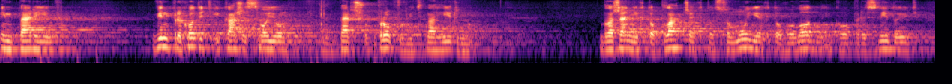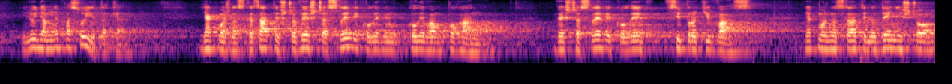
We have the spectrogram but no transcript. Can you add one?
імперіїв. Він приходить і каже свою першу проповідь нагірну. Блаженні, хто плаче, хто сумує, хто голодний, кого переслідують. І людям не пасує таке. Як можна сказати, що ви щасливі, коли вам погано? Ви щасливі, коли всі проти вас? Як можна сказати людині, що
